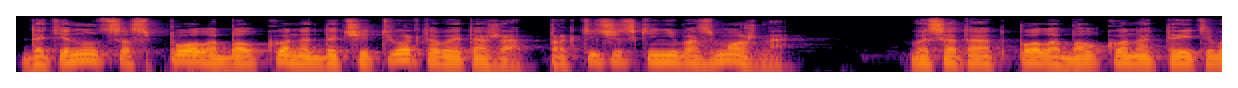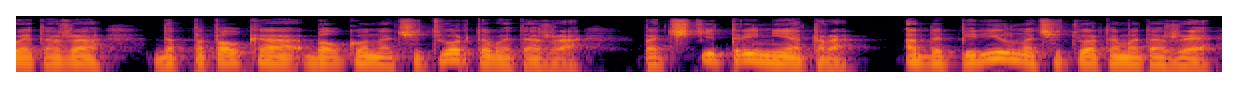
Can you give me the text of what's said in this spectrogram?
дотянуться с пола балкона до четвертого этажа практически невозможно. Высота от пола балкона третьего этажа до потолка балкона четвертого этажа почти 3 метра, а до перил на четвертом этаже,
